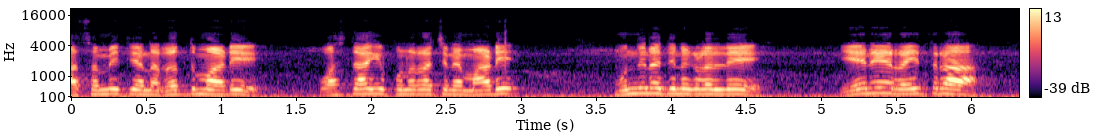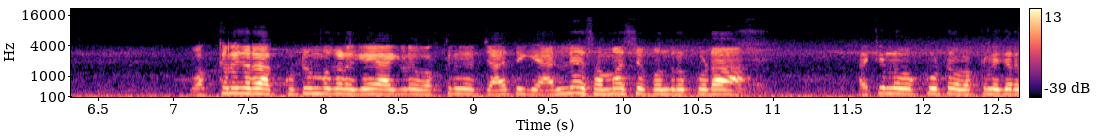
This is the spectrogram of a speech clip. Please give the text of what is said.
ಆ ಸಮಿತಿಯನ್ನು ರದ್ದು ಮಾಡಿ ಹೊಸದಾಗಿ ಪುನರಚನೆ ಮಾಡಿ ಮುಂದಿನ ದಿನಗಳಲ್ಲಿ ಏನೇ ರೈತರ ಒಕ್ಕಲಿಗರ ಕುಟುಂಬಗಳಿಗೆ ಆಗಲಿ, ಒಕ್ಕಲಿಗರ ಜಾತಿಗೆ ಅಲ್ಲೇ ಸಮಸ್ಯೆ ಬಂದರೂ ಕೂಡ ಅಖಿಲ ಒಕ್ಕೂಟ ಒಕ್ಕಲಿಗರ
